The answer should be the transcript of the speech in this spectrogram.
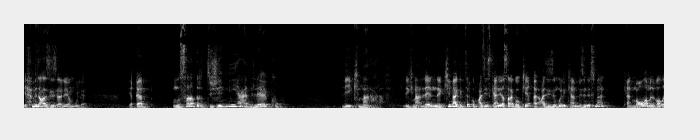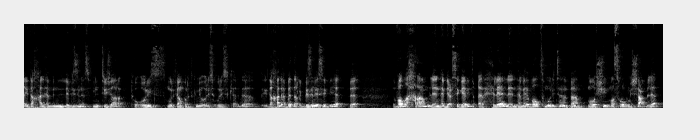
يحمد عزيز عليهم ولا يقر مصادرة جميع أملاكه ليك ما نعرف. ليك ما لأن كيما قلت لكم عزيز كان يسرق وكيقر عزيز مولي كان بزنس مان كان معظم الفضاء يدخلها من البيزنس من التجاره تو أوريس موريتان فرت كمي أوريس أوريس كارد يدخلها بدر. بيزنس فيها. فضة حرام لأنها بيع cigarette غير حلال لأنها ما فالت موريتان فاهم؟ ماهوش شيء مسروق من الشعب. لا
